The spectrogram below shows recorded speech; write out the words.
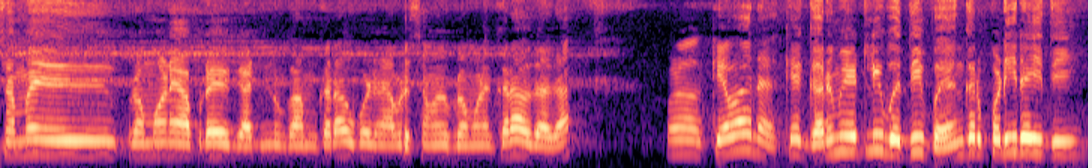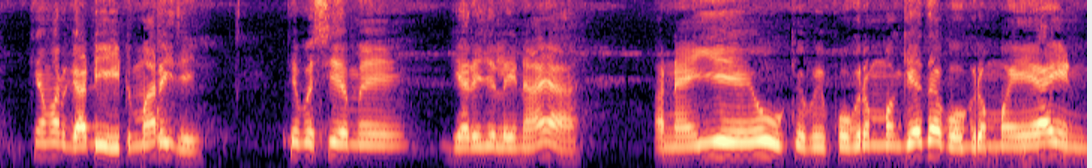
સમય પ્રમાણે આપણે ગાડીનું કામ કરાવવું પડે આપણે સમય પ્રમાણે કરાવતા હતા. પણ કહેવાય ને કે ગરમી એટલી બધી ભયંકર પડી રહી હતી કે અમારી ગાડી હીટ મારી જઈ તે પછી અમે ગેરેજે લઈને આવ્યા અને એ એવું કે ભાઈ, પ્રોગ્રામમાં ગયા હતા, પ્રોગ્રામમાં એ આવીને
